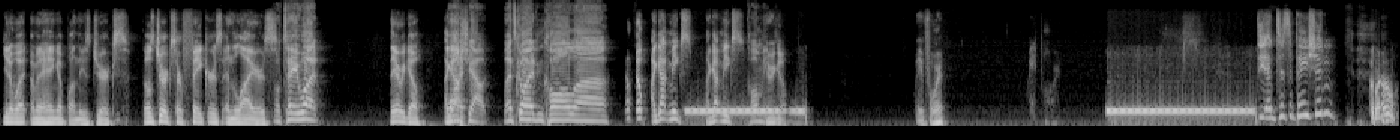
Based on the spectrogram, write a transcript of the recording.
you know what? I'm going to hang up on these jerks. Those jerks are fakers and liars. I'll tell you what. There we go. I got wash it. out. Let's go ahead and call. Uh, Nope, nope. I got Meeks. I got Meeks. Call me. Here we go. Wait for it. Wait for it. The anticipation? Hello.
